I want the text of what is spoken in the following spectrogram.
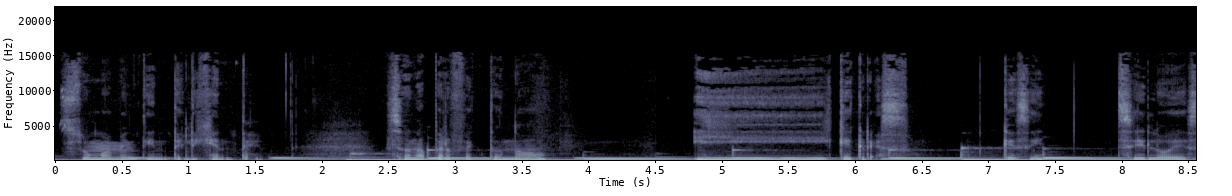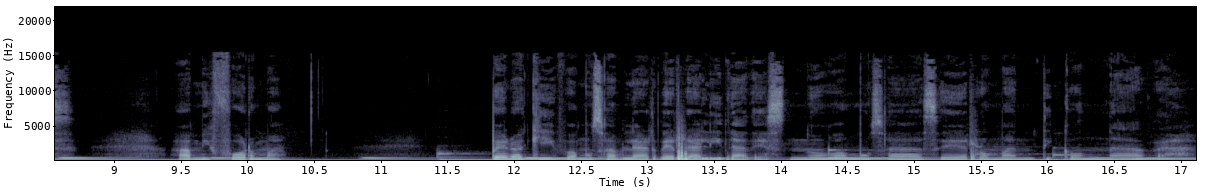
sumamente inteligente. Suena perfecto, ¿no? ¿Y qué crees? Que sí, sí lo es, a mi forma. Pero aquí vamos a hablar de realidades, no vamos a hacer romántico nada.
